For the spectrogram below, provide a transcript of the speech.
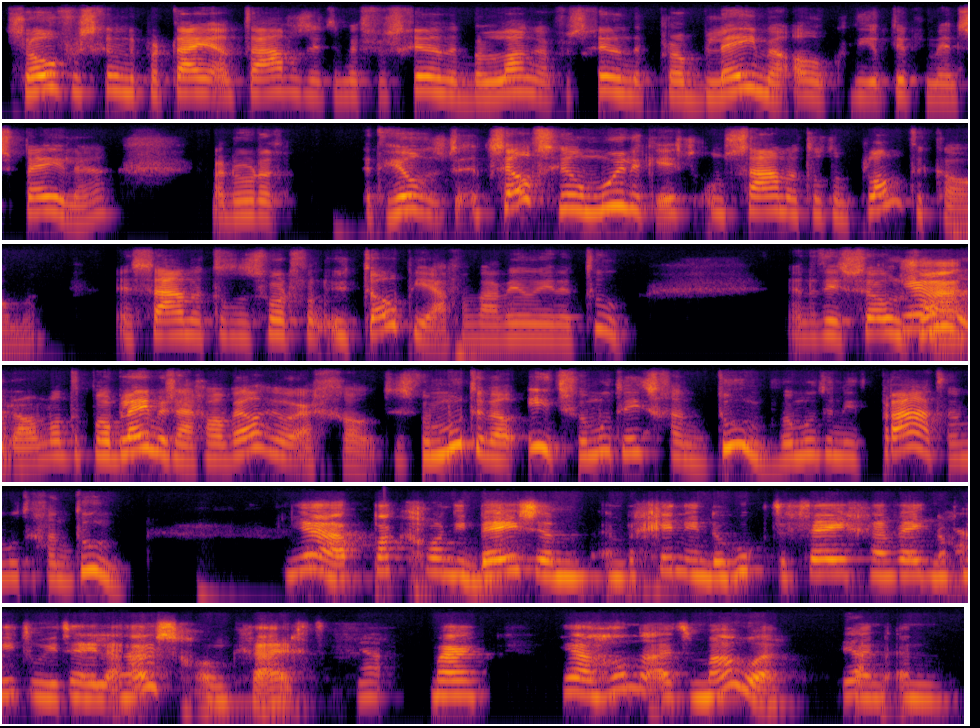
zo verschillende partijen aan tafel zitten met verschillende belangen, verschillende problemen ook, die op dit moment spelen, waardoor er het, heel, het zelfs heel moeilijk is om samen tot een plan te komen. En samen tot een soort van utopia, van waar wil je naartoe? En dat is zo zonde dan, want de problemen zijn gewoon wel heel erg groot. Dus we moeten wel iets, we moeten iets gaan doen. We moeten niet praten, we moeten gaan doen. Ja, pak gewoon die bezem en begin in de hoek te vegen en weet nog niet hoe je het hele huis schoon krijgt. Ja. Maar ja, handen uit de mouwen. En, en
